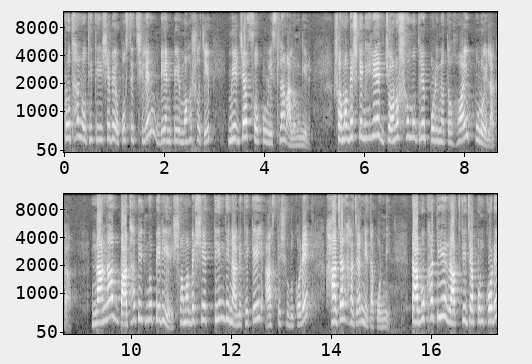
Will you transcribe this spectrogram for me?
প্রধান অতিথি হিসেবে উপস্থিত ছিলেন বিএনপির মহাসচিব মির্জা ফখরুল ইসলাম আলমগীর। সমাবেশকে ঘিরে জনসমুদ্রে পরিণত হয় পুরো এলাকা। নানা বাধাবিঘ্ন পেরিয়ে সমাবেশে তিন দিন আগে থেকেই আসতে শুরু করে হাজার হাজার নেতাকর্মী। তাঁবু খাটিয়ে রাত্রি যাপন করে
